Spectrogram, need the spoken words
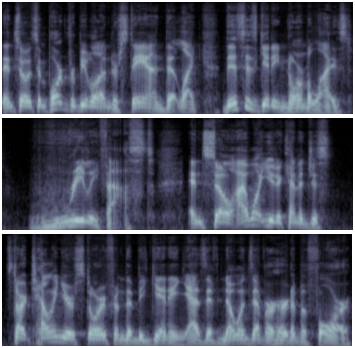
And so it's important for people to understand that like this is getting normalized really fast. And so I want you to kind of just start telling your story from the beginning as if no one's ever heard it before,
